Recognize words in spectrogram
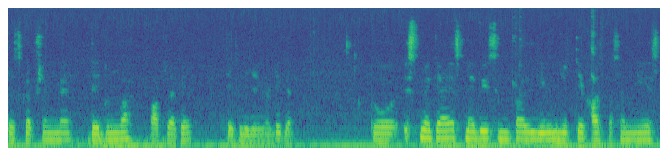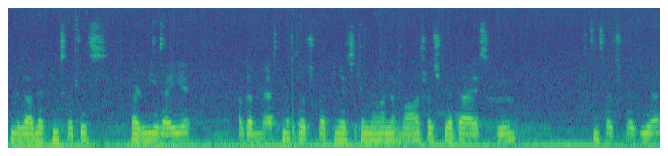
डिस्क्रिप्शन में दे दूँगा आप जाके देख लीजिएगा, ठीक है? तो इसमें क्या है, इसमें भी सिंपल ये भी मुझे इतनी खास पसंद नहीं है, इसमें ज़्यादा इतनी सर्चेस कर नहीं रही है। अगर मैं इसमें सर्च करती हूँ, जैसे कि मैंने वहाँ सर्च किया था आइसक्रीम सर्च कर दिया।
